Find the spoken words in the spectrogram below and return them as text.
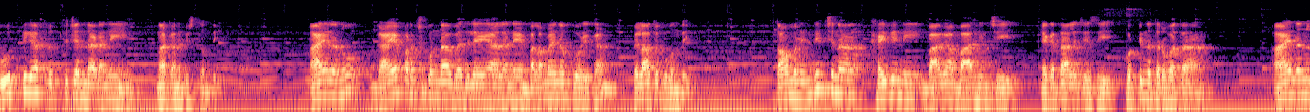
పూర్తిగా తృప్తి చెందాడని నాకు అనిపిస్తుంది ఆయనను గాయపరచకుండా వదిలేయాలనే బలమైన కోరిక పిలాతుకు ఉంది. తాము నిందించిన ఖైదీని బాగా బాధించి ఎగతాళి చేసి కొట్టిన తరువాత ఆయనను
